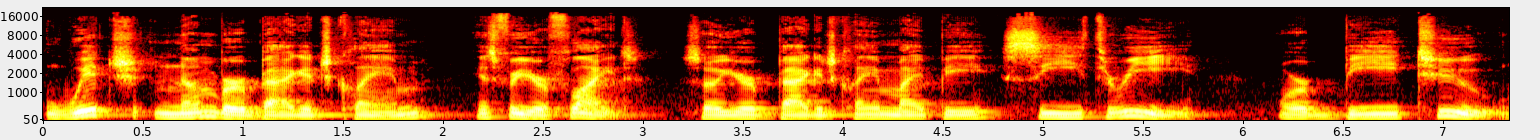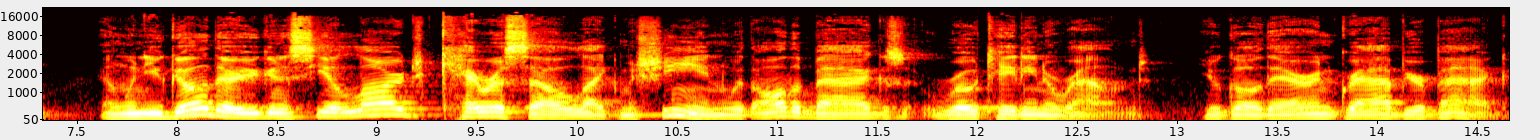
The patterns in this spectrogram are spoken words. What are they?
which number baggage claim is for your flight. So your baggage claim might be C3 or B2. And when you go there, you're going to see a large carousel like machine with all the bags rotating around. You'll go there and grab your bag.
